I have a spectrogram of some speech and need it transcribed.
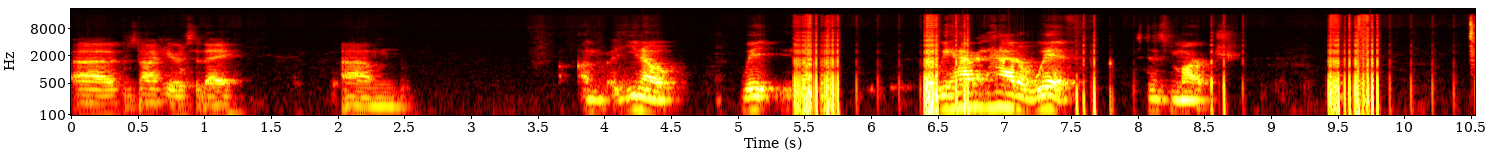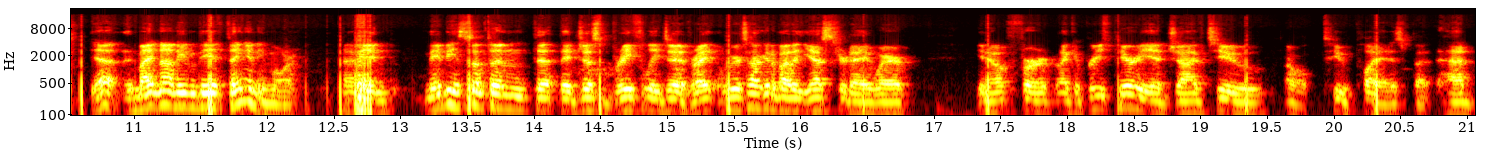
uh, who's not here today. Um, um, you know, we we haven't had a with since March. Yeah, it might not even be a thing anymore. I mean, maybe it's something that they just briefly did, right? We were talking about it yesterday where, you know, for like a brief period, Jive 2, oh, two plays, but had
